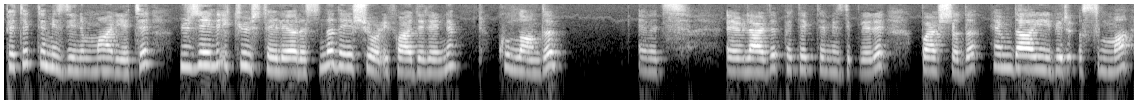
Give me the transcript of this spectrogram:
petek temizliğinin maliyeti 150-200 TL arasında değişiyor ifadelerini kullandı. Evet evlerde petek temizlikleri başladı. Hem daha iyi bir ısınma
